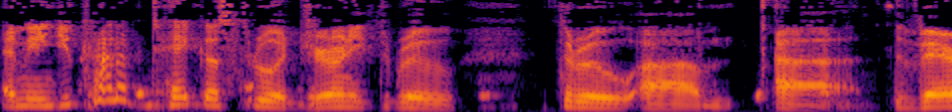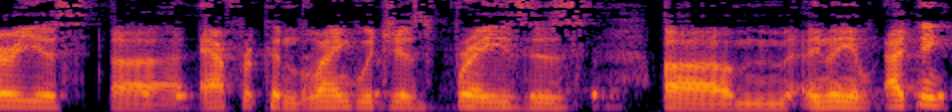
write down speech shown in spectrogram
I mean, you kind of take us through a journey through through um, uh, various uh, African languages, phrases. Um, I mean, I think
